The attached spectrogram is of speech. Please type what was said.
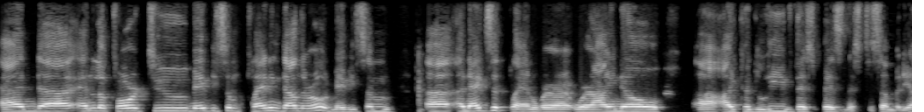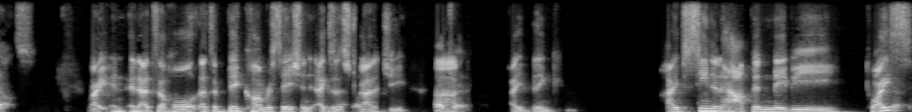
and uh, and look forward to maybe some planning down the road, maybe some uh, an exit plan where where I know uh, I could leave this business to somebody else. Right, and, and that's a whole that's a big conversation. Exit strategy. That's uh, right. I think I've seen it happen maybe twice.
